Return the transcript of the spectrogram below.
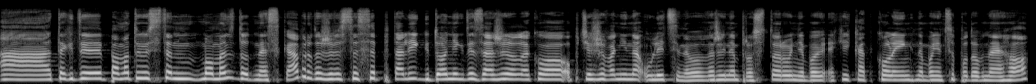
A tehdy pamatuju si ten moment do dneska, protože vy jste se ptali, kdo někde zažil jako obtěžování na ulici nebo v veřejném prostoru, nebo jaký catcalling nebo něco podobného.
